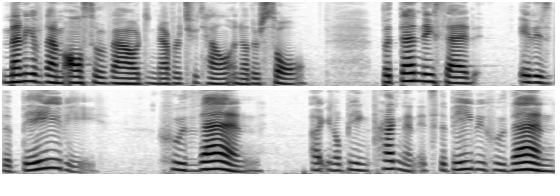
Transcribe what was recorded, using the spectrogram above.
many of them also vowed never to tell another soul. But then they said, it is the baby who then, uh, you know, being pregnant, it's the baby who then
